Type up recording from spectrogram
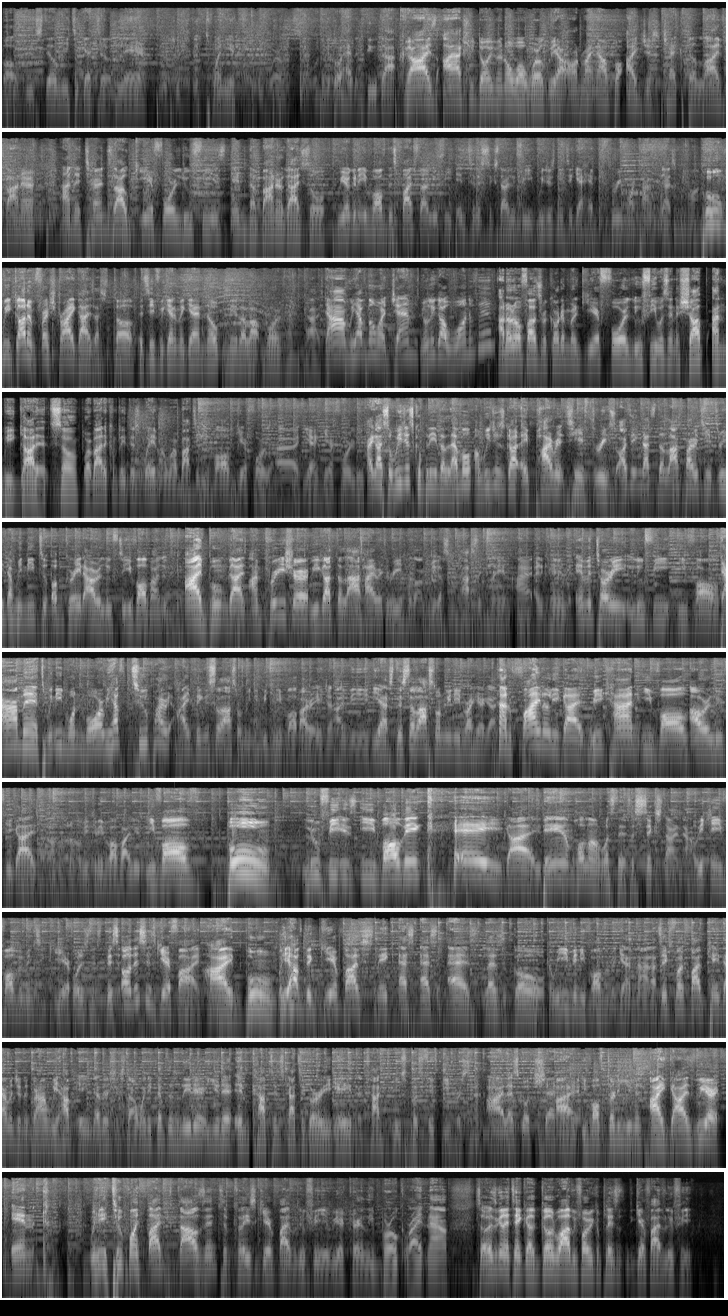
but we still need to get to Lair, which is the 20th world. We're going to go ahead and do that. Guys, I actually don't even know what world we are on right now, but I just checked the live banner and it turns out Gear 4 Luffy is in the banner, guys. So we are going to evolve this 5-star Luffy into the 6-star Luffy. We just need to get him three more times, guys. Come on. Boom, we got him first try, guys. That's tough. Let's see if we get him again. Nope, we need a lot more of him, guys. Damn, we have no more gems. We only got one of him. I don't know if I was recording, but Gear 4 Luffy was in the shop and we got it. So we're about to complete this wave and we're about to evolve gear 4 uh yeah gear 4 Luffy. all right guys so we just completed the level and we just got a pirate tier 3 so i think that's the last pirate tier 3 that we need to upgrade our Luffy to evolve our luffy all right boom guys. I'm pretty sure we got the last pirate 3 hold on we got some tastic flame. I came inventory luffy evolve. Damn it we need one more. We have two pirate i think this is the last one we need. We can evolve pirate agent iv yes this is the last one we need right here guys. And finally guys we can evolve our luffy guys. Hold on hold on we can evolve our Luffy. Evolve. Boom. Luffy is evolving. hey, guys. Damn, hold on. What's this? The six star now. We can evolve him into gear. What is this? This, oh, this is gear five. Hi, boom. We have the gear five snake SSS. Let's go. Can we even evolve him again? Nah, that's 6.5k damage in the ground. We have another six star. When equipped as leader unit in captain's category, gain attack boost plus 50%. All right, let's go check. All right, evolve 30 units. All right, guys, we are in We need 2.5 thousand to place Gear 5 Luffy. We are currently broke right now. So it's going to take a good while before we can place Gear 5 Luffy.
